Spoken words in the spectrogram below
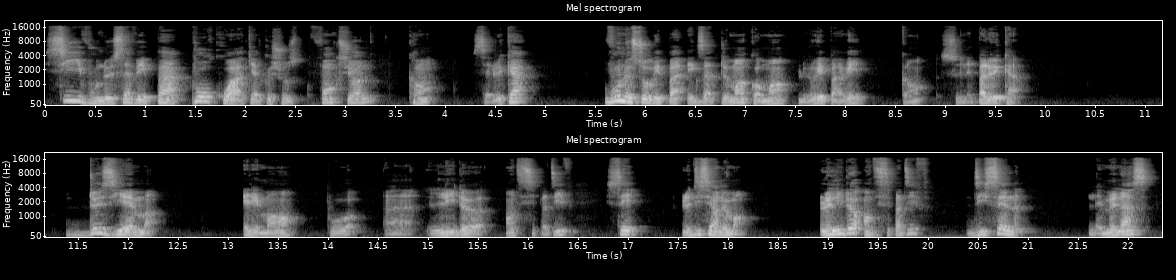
Si vous ne savez pas pourquoi quelque chose fonctionne quand c'est le cas, vous ne saurez pas exactement comment le réparer quand ce n'est pas le cas. Deuxième élément pour un leader anticipatif, c'est le discernement. Le leader anticipatif discerne les menaces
